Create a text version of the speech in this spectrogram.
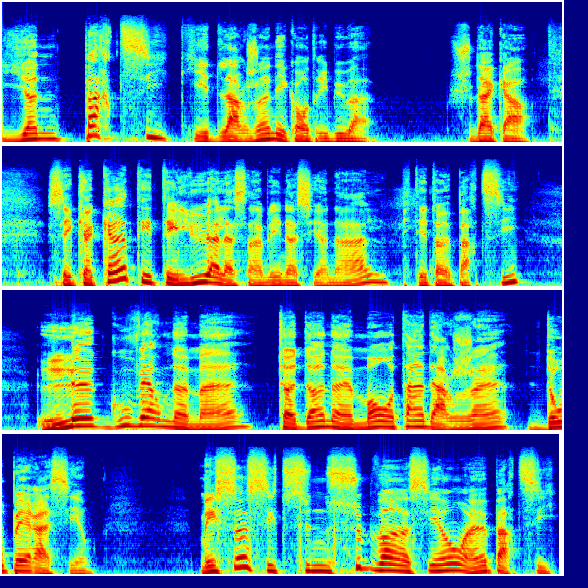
il y a une partie qui est de l'argent des contribuables. Je suis d'accord. C'est que quand tu es élu à l'Assemblée nationale, puis tu es un parti, le gouvernement te donne un montant d'argent d'opération. Mais ça, c'est une subvention à un parti.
